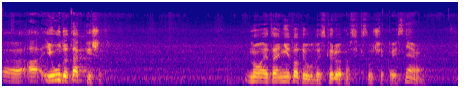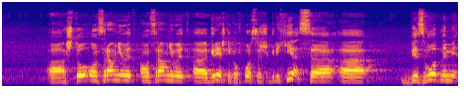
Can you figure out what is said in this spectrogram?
Иуда так пишет. Но это не тот Иуда Искариот, на всякий случай поясняю. Э, что он сравнивает, он сравнивает э, грешников, упорствующих в грехе, с э, безводными,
